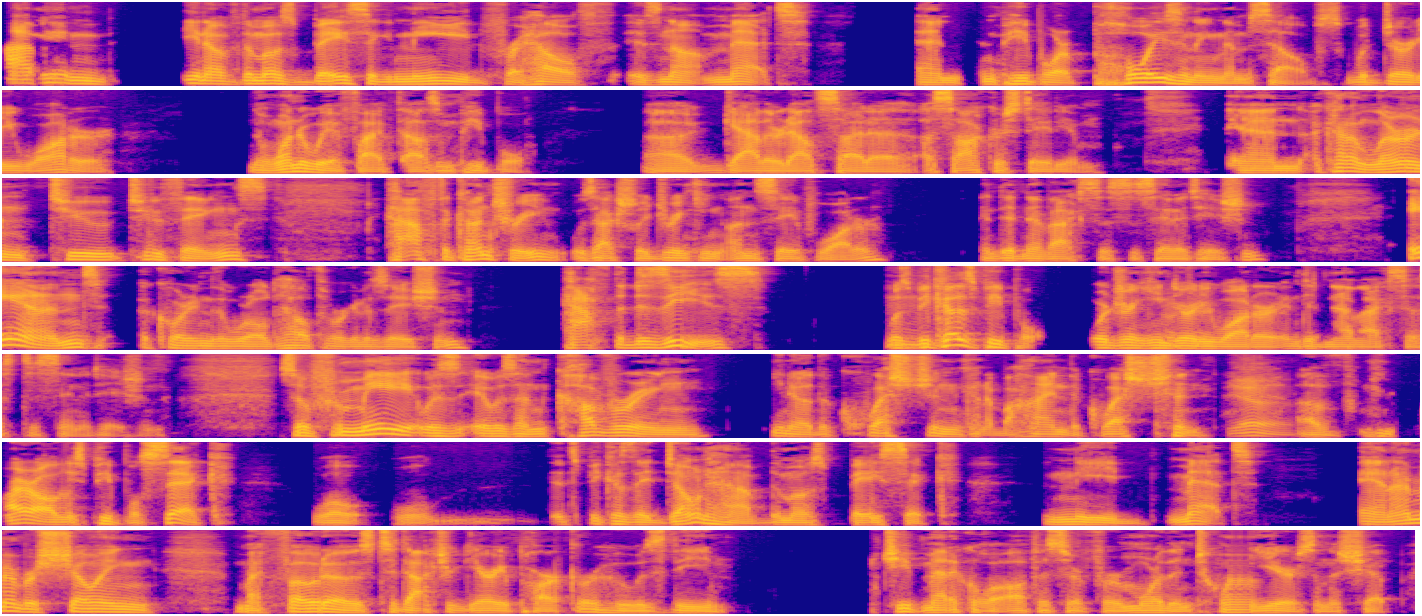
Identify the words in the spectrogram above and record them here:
I mean, you know, if the most basic need for health is not met and, and people are poisoning themselves with dirty water, no wonder we have 5,000 people uh, gathered outside a, a soccer stadium. And I kind of learned two, two things half the country was actually drinking unsafe water and didn't have access to sanitation. And according to the World Health Organization, half the disease was Mm. because people were drinking dirty water and didn't have access to sanitation. So for me, it was it was uncovering, you know, the question kind of behind the question Yeah. of why are all these people sick? Well, well, it's because they don't have the most basic need met. And I remember showing my photos to Dr. Gary Parker, who was the chief medical officer for more than 20 years on the ship.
